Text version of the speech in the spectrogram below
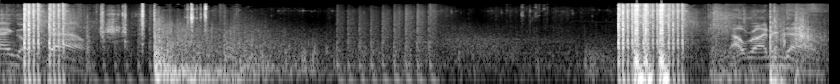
Tango down. Outrider down.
